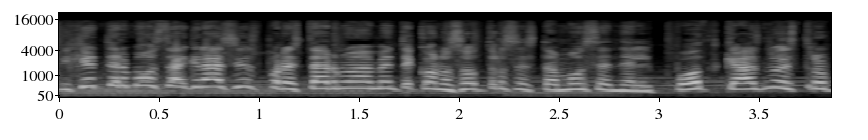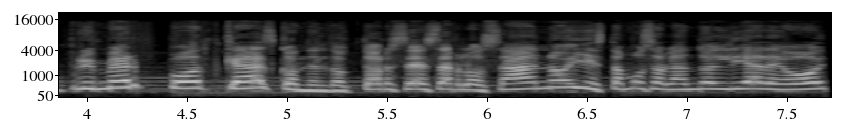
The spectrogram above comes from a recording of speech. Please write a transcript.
Mi gente hermosa, gracias por estar nuevamente con nosotros. Estamos en el podcast, nuestro primer podcast con el doctor César Lozano y estamos hablando el día de hoy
